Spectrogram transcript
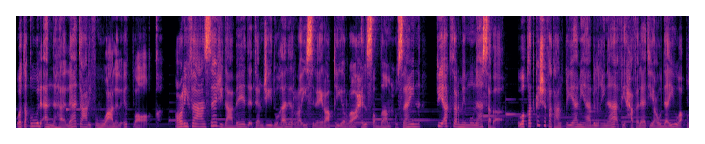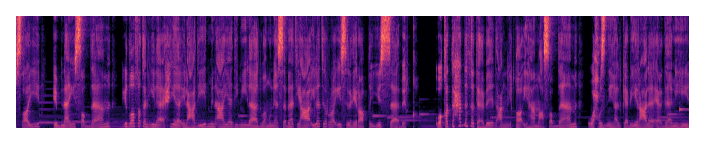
وتقول أنها لا تعرفه على الإطلاق. عرف عن ساجد عبيد تمجيدها للرئيس العراقي الراحل صدام حسين في أكثر من مناسبة وقد كشفت عن قيامها بالغناء في حفلات عدي وقصي ابني صدام إضافة إلى إحياء العديد من أعياد ميلاد ومناسبات عائلة الرئيس العراقي السابق. وقد تحدثت عبيد عن لقائها مع صدام وحزنها الكبير على إعدامه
